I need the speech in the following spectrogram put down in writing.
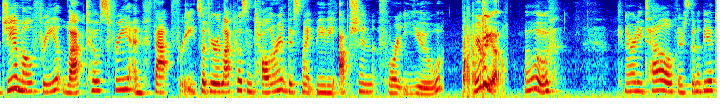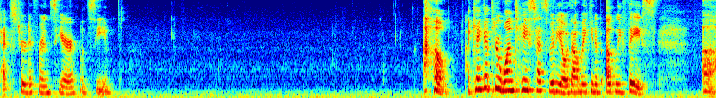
GMO free, lactose free, and fat free. So if you're lactose intolerant, this might be the option for you. Here we go. Oh, can I already tell there's gonna be a texture difference here. Let's see. Oh, I can't get through one taste test video without making an ugly face. Ugh.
